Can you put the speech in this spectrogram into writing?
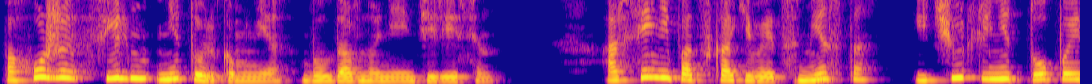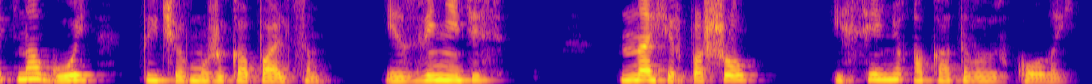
Похоже, фильм не только мне был давно не интересен. Арсений подскакивает с места и чуть ли не топает ногой, тыча в мужика пальцем. «Извинитесь!» «Нахер пошел!» И Сеню окатывают колой.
